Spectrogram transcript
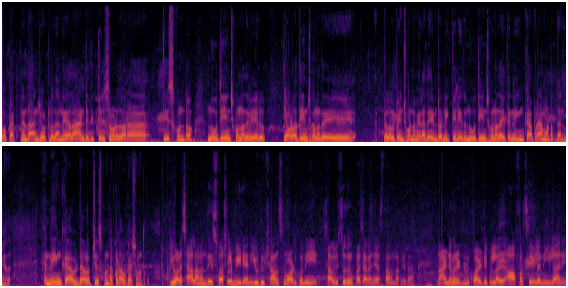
ఒక పెట్టని దాని చోట్ల దాన్ని అలాంటిది తెలిసినోడి ద్వారా తీసుకుంటాం. నువ్వు తీయించుకున్నది వేరు. ఎవడో తీయించుకున్నది పిల్లలు పెంచుకుంటాం వేరు. అదేంటో నీకు తెలియదు. నువ్వు తీయించుకున్నది అయితే నీకు ఇంకా ప్రేమ ఉంటుంది దాని మీద. నీ ఇంకా డెవలప్ చేసుకుంటా కూడా అవకాశం ఉంటుంది. ఇవాళ చాలామంది సోషల్ మీడియాని యూట్యూబ్ ఛానల్స్ని వాడుకొని చాలా విస్తృతంగా ప్రచారం చేస్తూ ఉన్నారు కదా. నాణ్యమైనటువంటి క్వాలిటీ పిల్ల ఆఫర్ చేయాలని ఇలా అని.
